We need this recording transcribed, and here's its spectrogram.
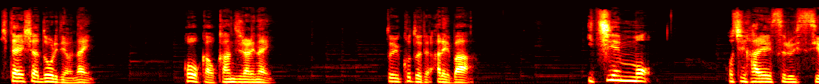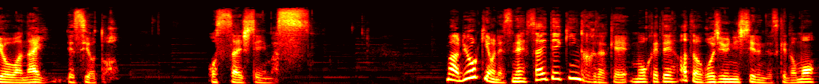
期待した通りではない、効果を感じられない、ということであれば、1円もお支払いする必要はないですよと、お伝えしています。まあ、料金はですね、最低金額だけ設けて、あとはご自由にしてるんですけども、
